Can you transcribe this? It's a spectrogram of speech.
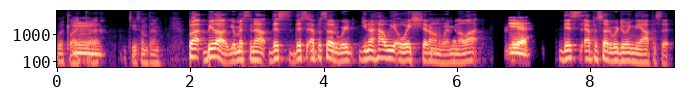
with like Mm. uh, do something. But Bila, you're missing out. This this episode, we're you know how we always shit on women a lot. Yeah, This episode, we're doing the opposite.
